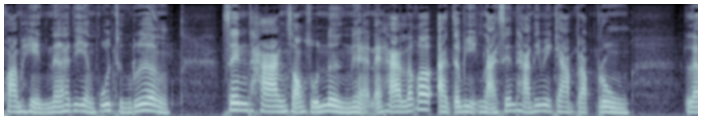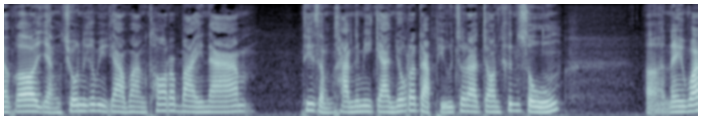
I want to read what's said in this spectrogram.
ความเห็นนะคะที่ยังพูดถึงเรื่องเส้นทาง 201 เนี่ยนะคะแล้วก็อาจจะมีอีกหลายเส้นทางที่มีการปรับปรุง แล้วก็อย่างช่วงนี้ก็มีการวางท่อระบายน้ำที่สำคัญจะมีการยกระดับผิวจราจรขึ้นสูงในว่า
